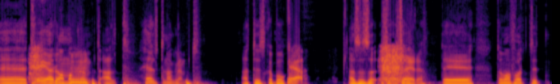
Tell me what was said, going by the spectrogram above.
Eh, tre av dem har Mm. glömt allt. Hälften har glömt att du ska boka. Ja. Alltså så, så, så är det. det. De har fått sitt,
